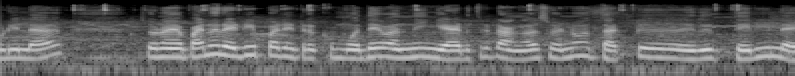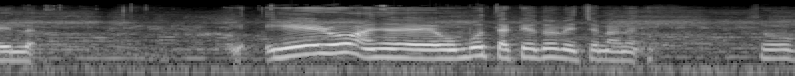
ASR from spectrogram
முடியல. ஸோ நான் என் பையனை ரெடி பண்ணிகிட்டு இருக்கும் போதே வந்து இங்கே எடுத்துட்டாங்க. ஸோ இன்னும் தட்டு இது தெரியல இல்லை. ஏழோ அஞ்சு- ஒம்பது தட்டு ஏதோ வச்சேன் நான். ஸோ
